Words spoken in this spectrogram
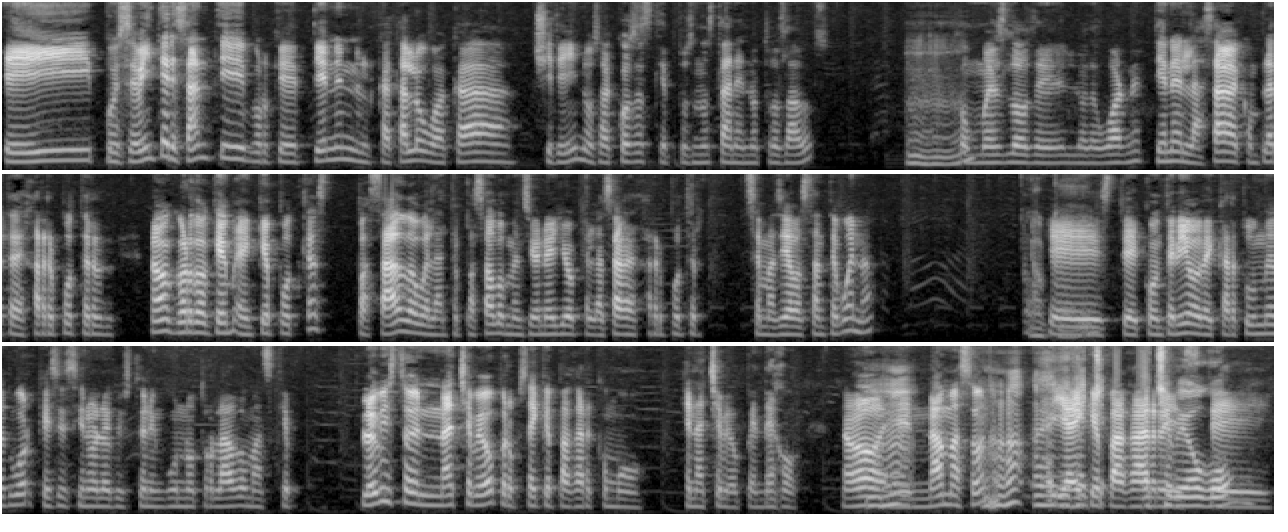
y pues se ve interesante porque tienen el catálogo acá chidín, o sea, cosas que pues no están en otros lados, como es lo de lo de Warner. Tienen la saga completa de Harry Potter. No me acuerdo qué- en qué podcast pasado o el antepasado mencioné yo que la saga de Harry Potter se me hacía bastante buena. Este contenido de Cartoon Network, ese sí no lo he visto en ningún otro lado más que lo he visto en HBO, pero pues hay que pagar como en HBO, pendejo. No, en Amazon y hay H- que pagar este,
